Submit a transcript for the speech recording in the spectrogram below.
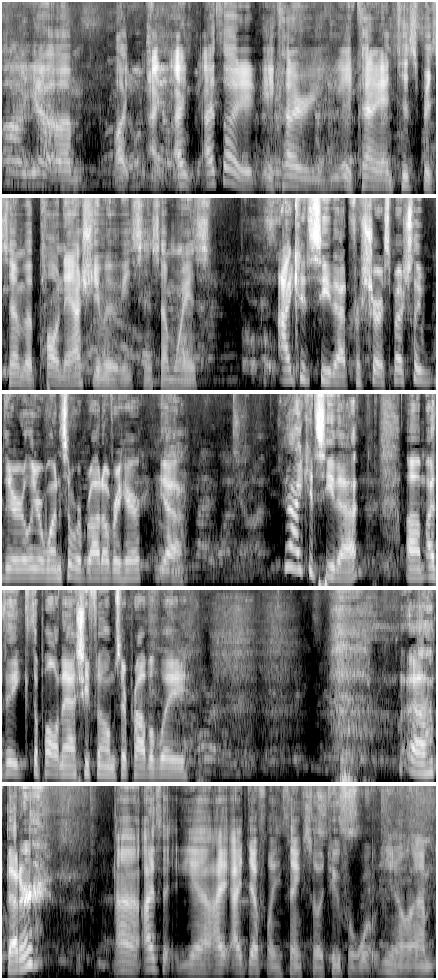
Oh yeah, um, I, I, I- I thought it, it kind of it kind of anticipates some of the Paul Naschy movies in some ways. I could see that for sure, especially the earlier ones that were brought over here. Yeah. Yeah, I could see that. Um, I think the Paul Naschy films are probably uh, better. Uh, I think yeah, I, I definitely think so too. For you know, um,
